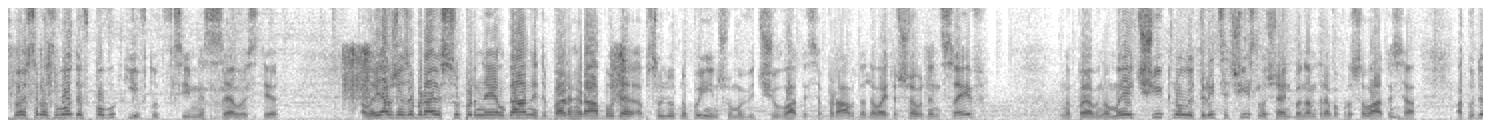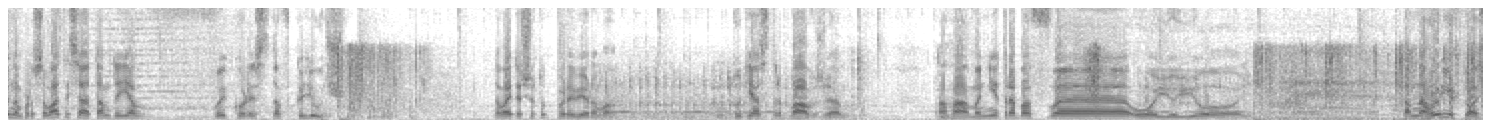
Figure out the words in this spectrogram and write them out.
Хтось розводив павуків тут в цій місцевості. Але я вже забираю Nail Gun, і тепер гра буде абсолютно по-іншому відчуватися, правда? Давайте ще один сейф. Напевно. Ми чікнули 36 лишень, бо нам треба просуватися. А куди нам просуватися? Там, де я використав ключ. Давайте ще тут перевіримо. Тут я стрибав вже. Ага, мені треба в. е, Ой-ой-ой. Там на горі хтось.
